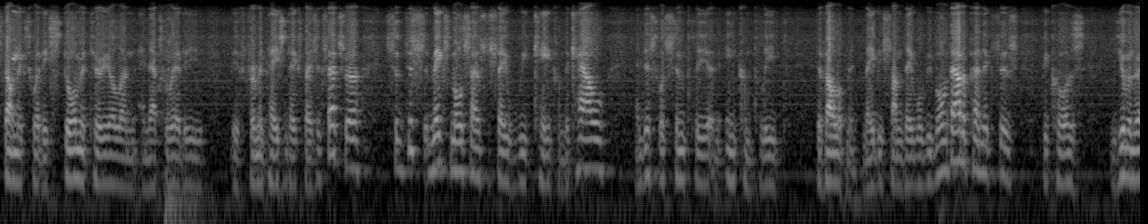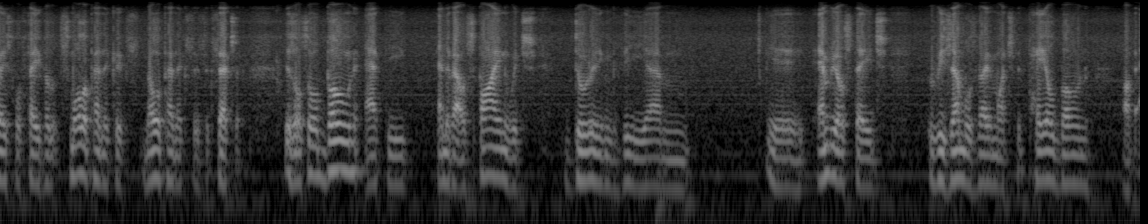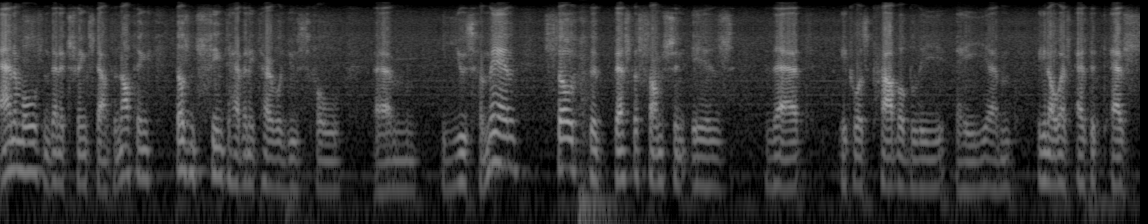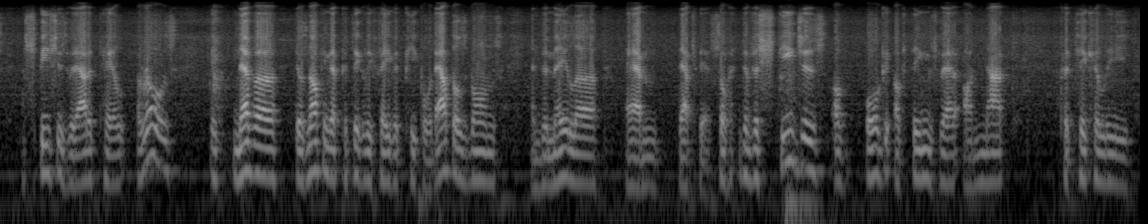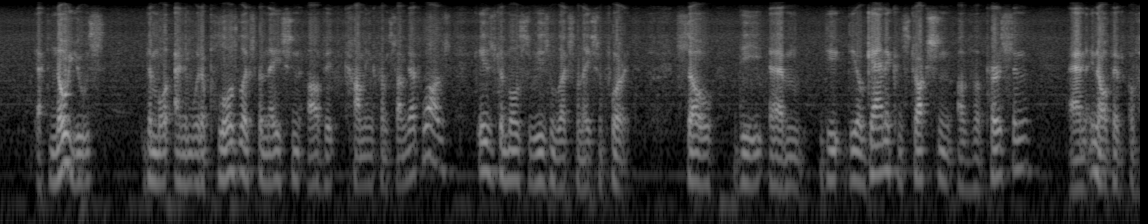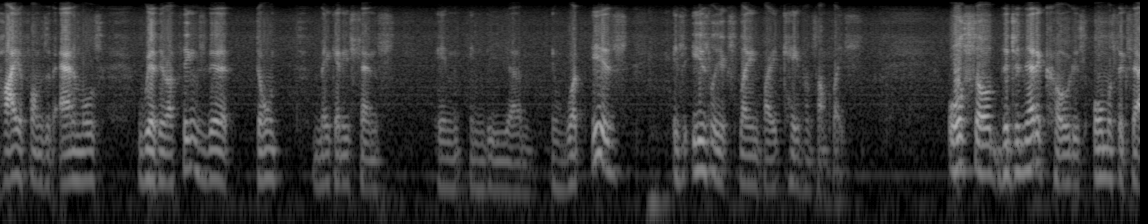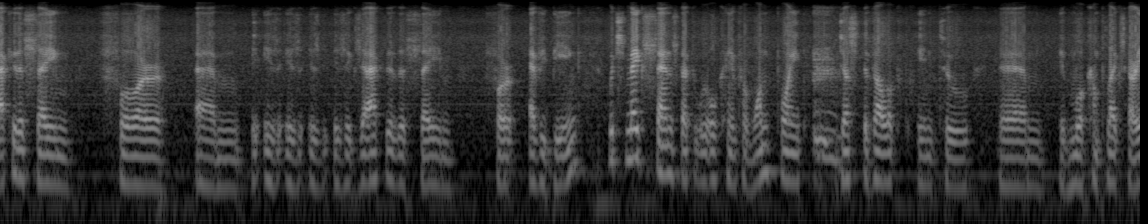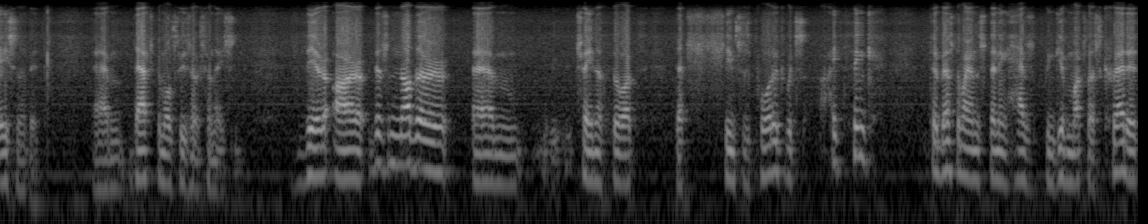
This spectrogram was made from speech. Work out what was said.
stomachs where they store material and, and that's where the, the fermentation takes place, etc. So this makes most sense to say we came from the cow and this was simply an incomplete development. Maybe someday we'll be born without appendixes because the human race will favor small appendixes, no appendixes, etc. There's also a bone at the end of our spine which during the um, uh, embryo stage resembles very much the tail bone of animals and then it shrinks down to nothing. Doesn't seem to have any terrible useful um, use for man. So the best assumption is that it was probably a, um, you know, as, as, the, as a species without a tail arose, it never, there was nothing that particularly favored people without those bones, and the um, that's there. So the vestiges of, orga- of things that are not particularly, have no use, the and with a plausible explanation of it coming from something that was, is the most reasonable explanation for it. So the, um, the, the organic construction of a person and you know of, of higher forms of animals where there are things that don't make any sense in in the um, in what is is easily explained by it came from someplace. Also, the genetic code is almost exactly the same for um, is, is, is, is exactly the same for every being which makes sense that we all came from one point, just developed into um, a more complex variation of it. Um, that's the most reasonable explanation. There are there's another um, train of thought that seems to support it, which I think, to the best of my understanding, has been given much less credit.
